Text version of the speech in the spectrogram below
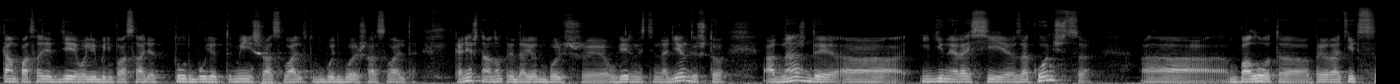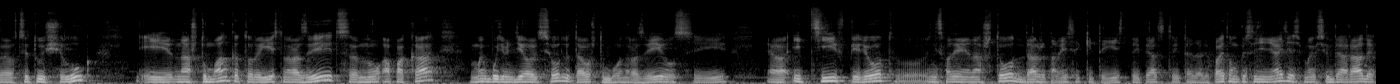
там посадят дерево, либо не посадят, тут будет меньше асфальта, тут будет больше асфальта, конечно, оно придает больше уверенности и надежды, что однажды э, Единая Россия закончится, э, болото превратится в цветущий луг, и наш туман, который есть, он развеется. Ну а пока мы будем делать все для того, чтобы он развеялся и идти вперед, э, несмотря ни на что, даже там если какие-то есть препятствия и так далее. Поэтому присоединяйтесь, мы всегда рады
